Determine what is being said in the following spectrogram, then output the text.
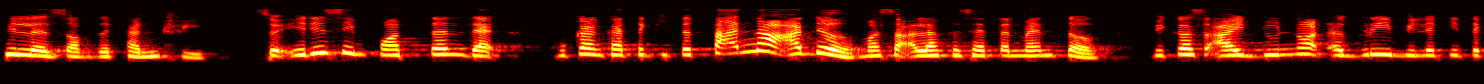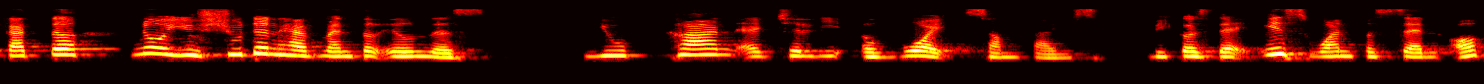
pillars of the country. So it is important that bukan kata kita tak nak ada masalah kesihatan mental because I do not agree bila kita kata no you shouldn't have mental illness. You can't actually avoid sometimes because there is 1% of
